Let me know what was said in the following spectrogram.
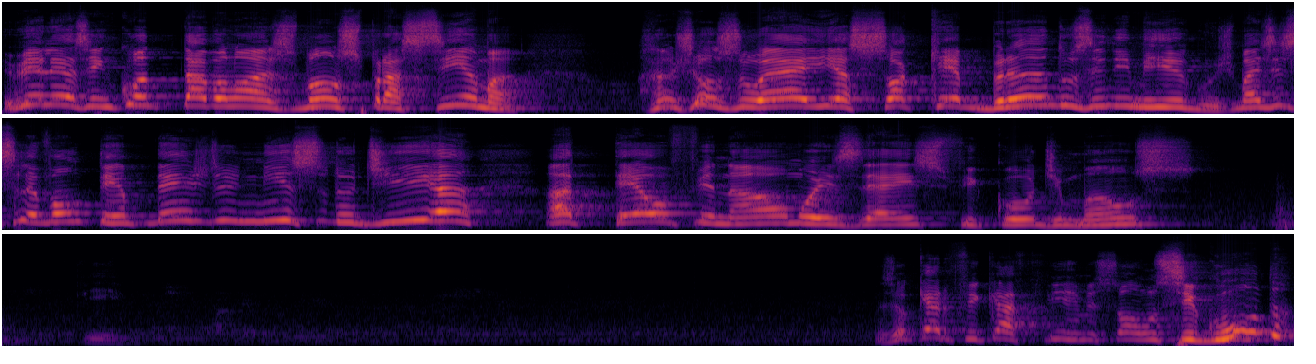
E beleza, enquanto estavam as mãos para cima, Josué ia só quebrando os inimigos, mas isso levou um tempo, desde o início do dia até o final, Moisés ficou de mãos firmes. Mas eu quero ficar firme só um segundo,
